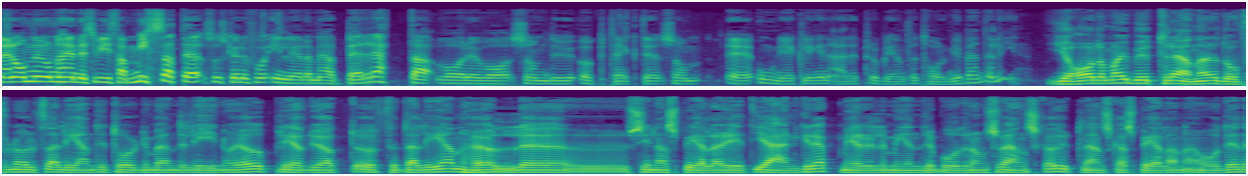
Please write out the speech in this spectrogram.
men om någon händelsevis har missat det så ska du få inleda med att berätta vad det var som du upptäckte som eh, onekligen är ett problem för Torgny Bendelin. Ja, de har ju bytt tränare då från Ulf Dahlén till Torgny Bendelin och jag upplevde ju att Ulf Dahlén höll eh, sina spelare i ett järngrepp mer eller mindre, både de svenska och utländska spelarna och det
